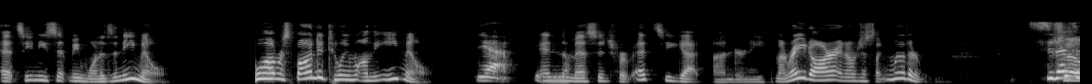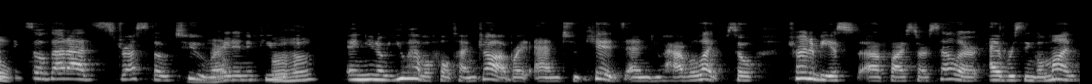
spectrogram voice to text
Etsy and he sent me one as an email. Well, I responded to him on the email yeah, and the message for Etsy got underneath my radar and I was just like, mother. so that's So- the thing. So that adds stress though too, Yeah. right? And if you Uh-huh. and you know you have a full-time job right and two kids and you have a life so trying to be a five-star seller every single month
